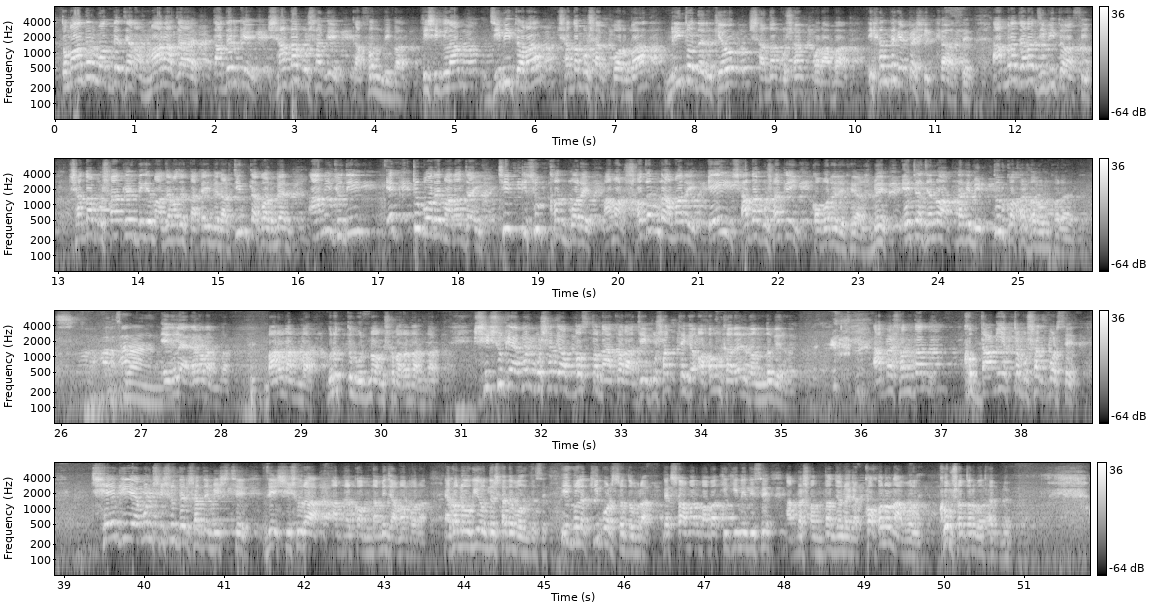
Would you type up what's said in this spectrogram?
তোমাদের মধ্যে যারা মারা যায়, তাদেরকে সাদা পোশাকে কাফন দিবা। কি শিখলাম? জীবিতরা সাদা পোশাক পরবা, মৃতদেরকেও সাদা পোশাক পরাবা। এখান থেকে একটা শিক্ষা আছে। আমরা যারা জীবিত আছি, সাদা পোশাকের দিকে মাঝে মাঝে তাকাইবেন আর চিন্তা করবেন, আমি যদি একটু পরে মারা যাই ঠিক কিছুক্ষণ পরে আমার স্বজনরা আমারে এই সাদা পোশাকেই কবরে রেখে আসবে। এটা যেন আপনাকে মৃত্যুর কথা স্মরণ করায়। এগুলো এগারো নাম্বার, বারো নাম্বার, গুরুত্বপূর্ণ অংশ বারো নাম্বার। শিশুকে এমন পোশাকে অভ্যস্ত না করা যে পোশাক থেকে অহংকারের গন্ধ বের হয়। আপনার সন্তান খুব দামি একটা পোশাক পরছে সে গিয়ে এমন শিশুদের সাথে মিশছে যে শিশুরা আপনার কম দামি জামা পরা। এখন ও গিয়ে ওদের সাথে বলতেছে, এগুলা কি পড়ছো তোমরা? দেখছ আমার বাবা কি কিনে দিছে? আপনার সন্তান যেন এটা কখনো না বলে। খুব সতর্ক থাকবে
